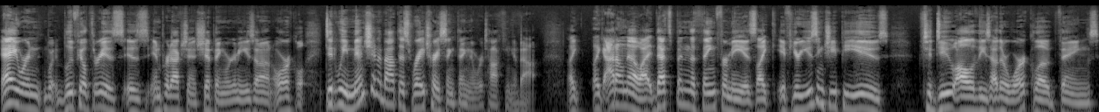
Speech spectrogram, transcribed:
Hey, we're in Bluefield Three is is in production and shipping. We're going to use it on Oracle. Did we mention about this ray tracing thing that we're talking about? Like, like I don't know. I, that's been the thing for me is like if you're using GPUs to do all of these other workload things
